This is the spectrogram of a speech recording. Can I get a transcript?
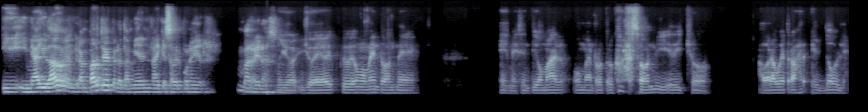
y, me ha ayudado en gran parte, pero también hay que saber poner barreras. Yo, yo he vivido momentos donde eh, me he sentido mal o me han roto el corazón y he dicho, ahora voy a trabajar el doble.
